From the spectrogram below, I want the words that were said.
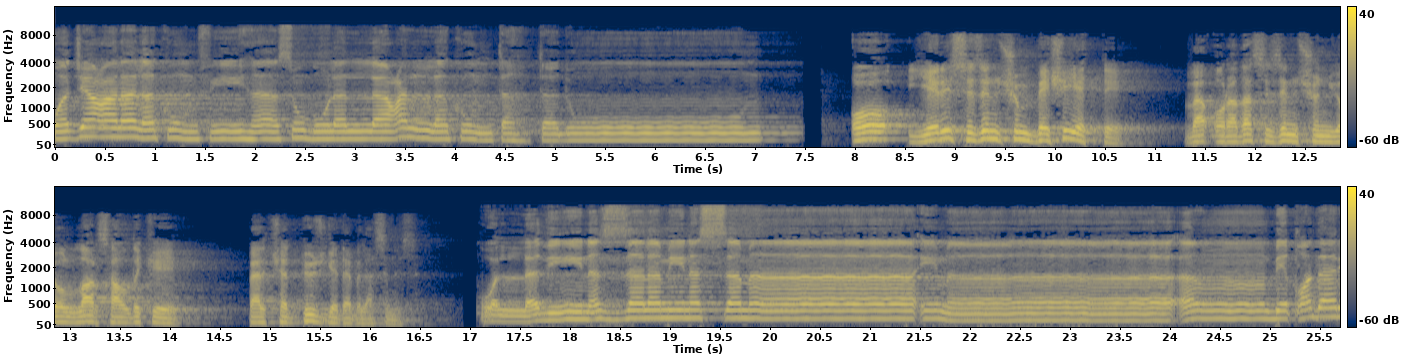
وجعل لكم فيها سبلا لعلكم تهتدون O, yeri sizin üçün beşik etdi və orada sizin üçün yollar saldı ki, bəlkə düz gedə biləsiniz. والذي نزل من السماء ماء بقدر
